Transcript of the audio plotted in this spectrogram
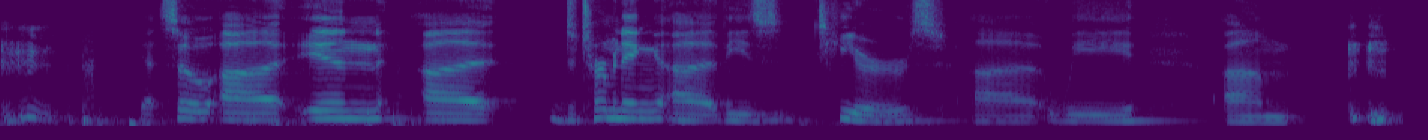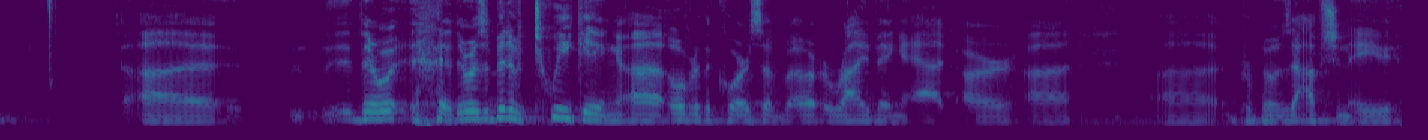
Yeah, so uh, in uh, determining uh, these tiers, uh, we um, uh, there wa- there was a bit of tweaking uh, over the course of arriving at our proposed option A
